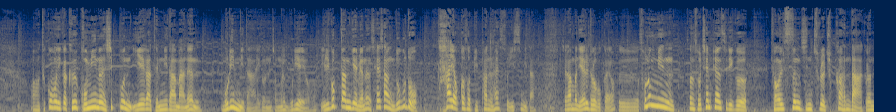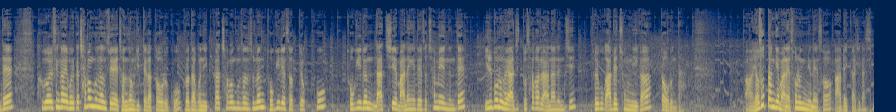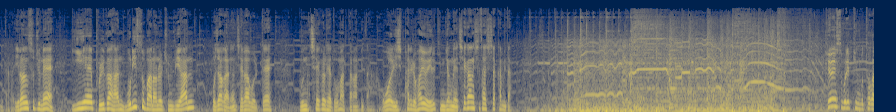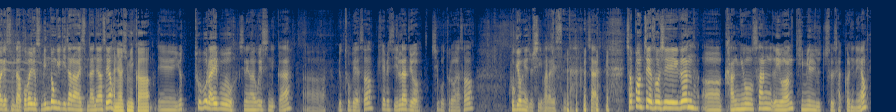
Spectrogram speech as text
어, 듣고 보니까 그 고민은 10분 이해가 됩니다만은 무리입니다. 이거는 정말 무리예요. 7단계면은 세상 누구도 다 엮어서 비판을 할 수 있습니다. 제가 한번 예를 들어볼까요? 그 손흥민 선수 챔피언스리그 결승 진출을 축하한다. 그런데 그걸 생각해 보니까 차범근 선수의 전성기 때가 떠오르고 그러다 보니까 차범근 선수는 독일에서 뛰었고 독일은 나치의 만행에 대해서 참여했는데 일본은 왜 아직도 사과를 안 하는지 결국 아베 총리가 떠오른다. 아, 여섯 단계 만에 손흥민에서 아베까지 갔습니다. 이런 수준의 이해 불가한 무리수 발언을 준비한 보좌관은 제가 볼 때 문책을 해도 마땅합니다. 5월 28일 화요일 김경래 최강 시사 시작합니다. 뉴스 브리핑부터 가겠습니다. 고발 뉴스 민동기 기자 나와 있습니다. 안녕하세요. 안녕하십니까. 예, 유튜브 라이브 진행하고 있으니까 어, 유튜브에서 KBS 일라디오 치고 들어와서 구경해 주시기 바라겠습니다. 자, 첫 번째 소식은 어, 강효상 의원 기밀 유출 사건이네요.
